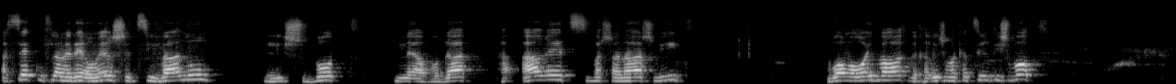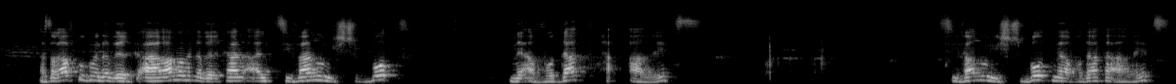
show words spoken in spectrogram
עשה קל"ה אומר שציוונו לשבות מעבודת הארץ בשנה השביעית. והוא אמרו יתברך וחריש ובקציר תשבות. אז הרב קוק מדבר, הרמב"ם מדבר כאן על ציוונו לשבות מעבודת הארץ, ציוונו לשבות מעבודת הארץ,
